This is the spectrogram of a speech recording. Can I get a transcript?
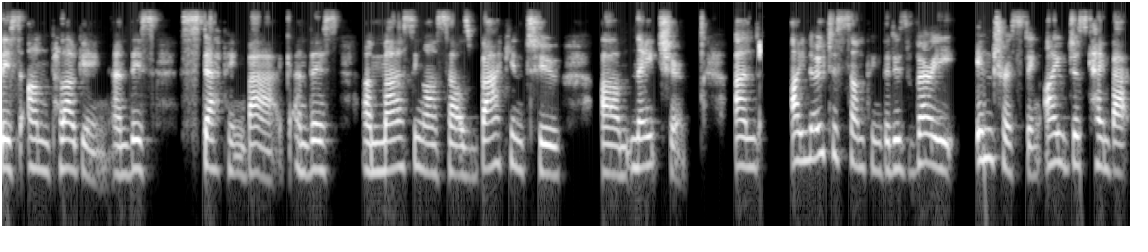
this unplugging and this stepping back and this immersing ourselves back into um, nature. And I noticed something that is very interesting. I just came back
